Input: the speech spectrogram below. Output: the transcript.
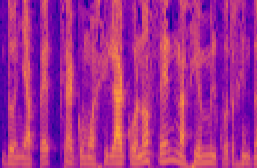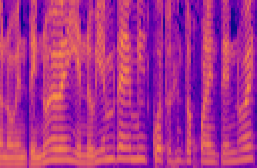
Doña Percha, como así la conocen, nació en 1499 y en noviembre de 1449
